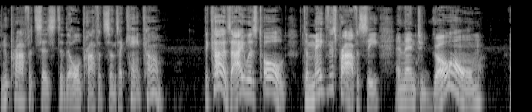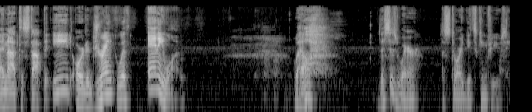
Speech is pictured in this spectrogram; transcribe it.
new prophet says to the old prophet's sons, I can't come. Because I was told to make this prophecy and then to go home and not to stop to eat or to drink with anyone. Well, this is where the story gets confusing.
